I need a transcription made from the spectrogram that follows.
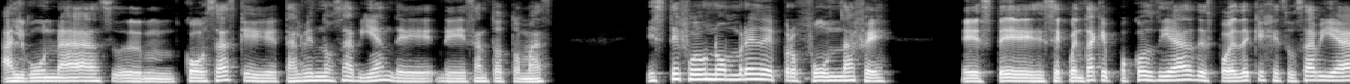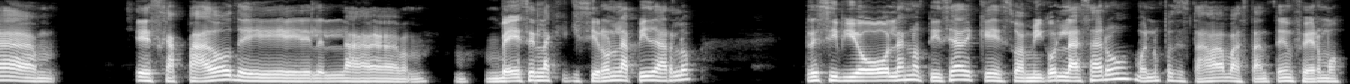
algunas um, cosas que tal vez no sabían de, de Santo Tomás. Este fue un hombre de profunda fe. Este, se cuenta que pocos días después de que Jesús había mm, escapado de la mm, vez en la que quisieron lapidarlo, recibió la noticia de que su amigo Lázaro, bueno, pues estaba bastante enfermo.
